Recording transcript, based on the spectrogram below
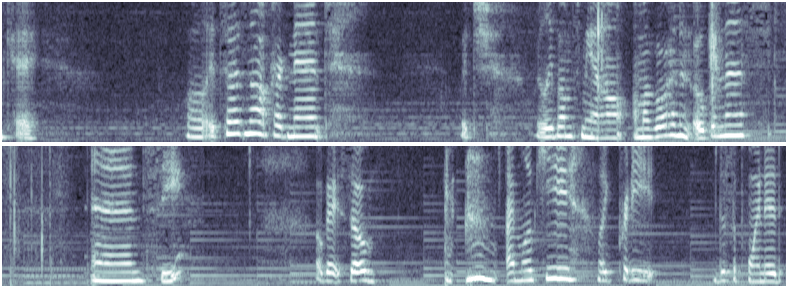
okay. Well, it says not pregnant, which really bums me out. I'm gonna go ahead and open this and see. Okay, so I'm low-key like pretty disappointed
